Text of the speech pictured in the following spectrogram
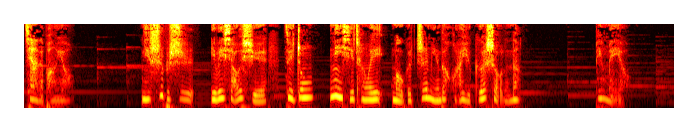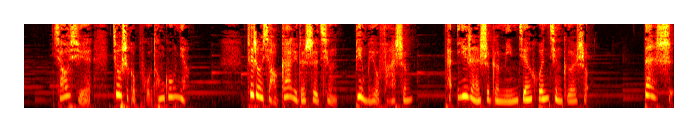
亲爱的朋友，你是不是以为小雪最终逆袭成为某个知名的华语歌手了呢？并没有，小雪就是个普通姑娘，这种小概率的事情并没有发生，她依然是个民间婚庆歌手，但是。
